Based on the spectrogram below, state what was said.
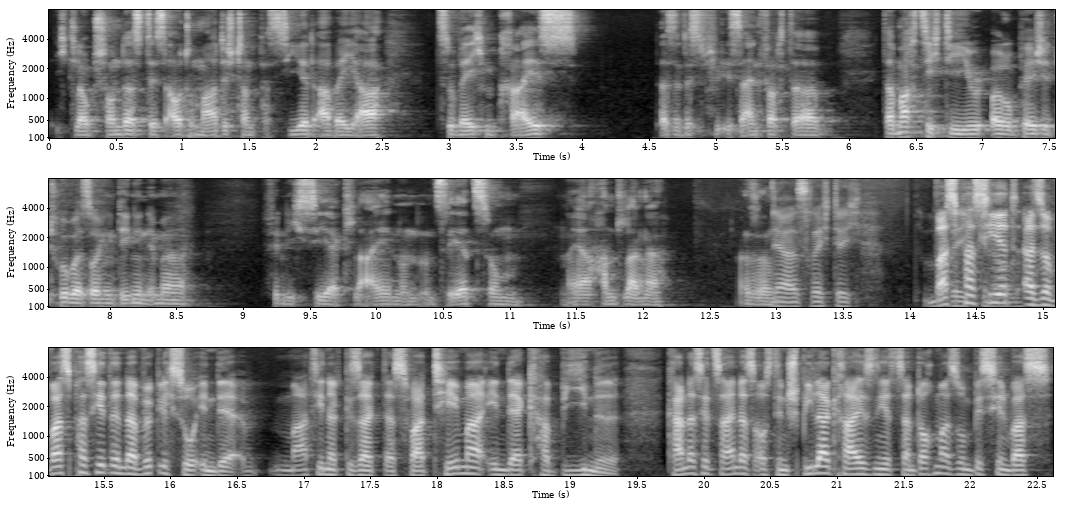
Ich glaube schon, dass das automatisch dann passiert, aber ja, zu welchem Preis, also das ist einfach da, da macht sich die europäische Tour bei solchen Dingen immer, finde ich, sehr klein und, und sehr zum, naja, Handlanger. Also, Ja, ist richtig. Was passiert, genauso. also was passiert denn da wirklich so in der, Martin hat gesagt, das war Thema in der Kabine. Kann das jetzt sein, dass aus den Spielerkreisen jetzt dann doch mal so ein bisschen was,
